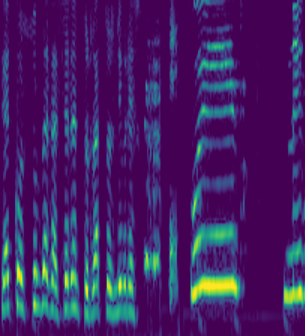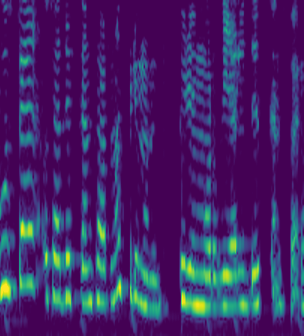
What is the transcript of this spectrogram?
¿Qué acostumbras a hacer en tus ratos libres? Eh, pues me gusta, o sea, descansar, no es primordial descansar,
